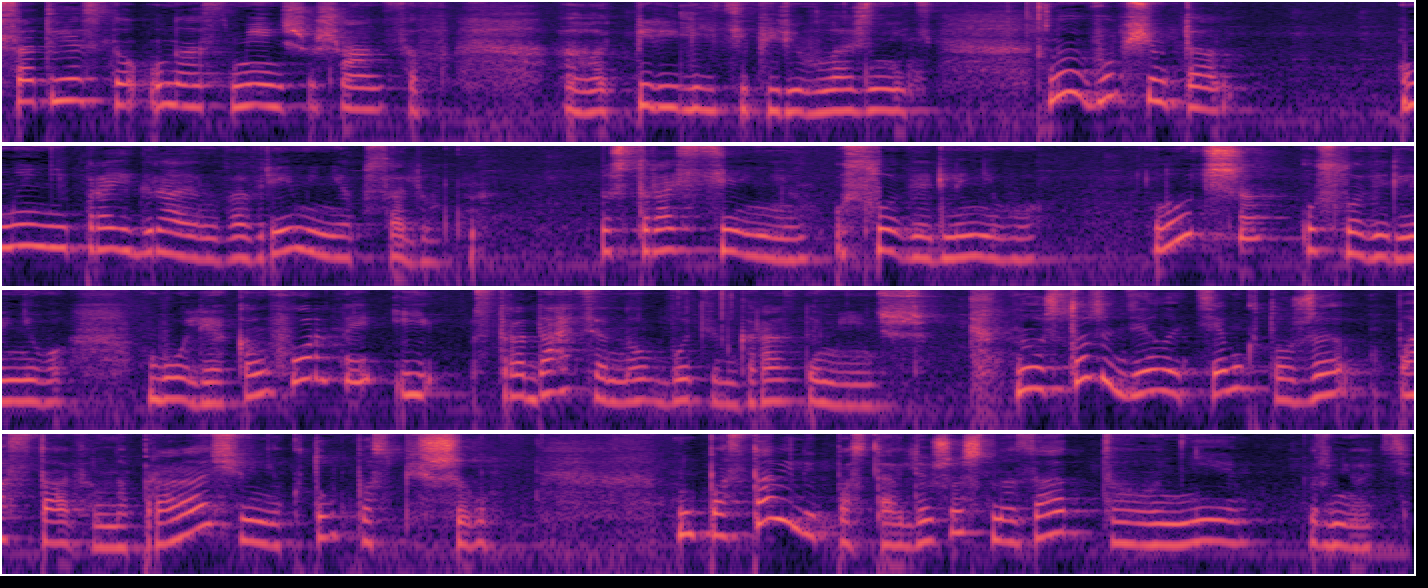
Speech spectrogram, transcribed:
соответственно, у нас меньше шансов Э, перелить и переувлажнить. Ну и, в общем-то, мы не проиграем во времени абсолютно. Потому что растению условия для него лучше, условия для него более комфортные, и страдать оно будет гораздо меньше. Ну а что же делать тем, кто уже поставил на проращивание, кто поспешил? Ну поставили, поставили, уже ж назад э, не вернете.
